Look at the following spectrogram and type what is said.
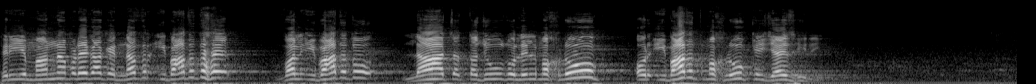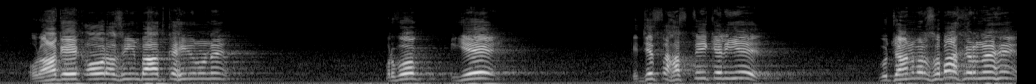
پھر یہ ماننا پڑے گا کہ نظر عبادت ہے۔ ول عبادت لا تجوز للمخلوق، اور عبادت مخلوق کی جائز ہی نہیں۔ اور آگے ایک اور عظیم بات کہی انہوں نے، اور وہ یہ کہ جس ہستی کے لیے وہ جانور ذبح کرنا ہے،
